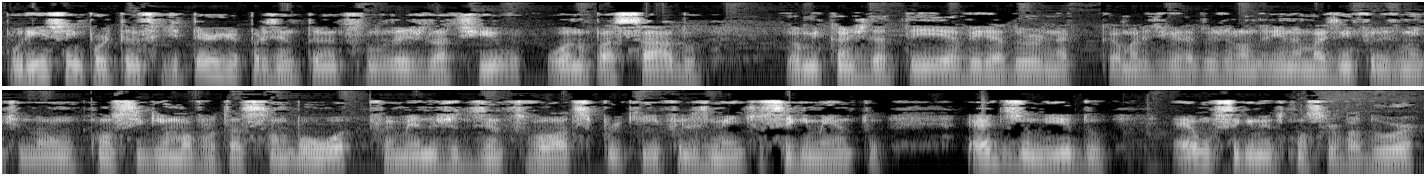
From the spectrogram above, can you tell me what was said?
por isso a importância de ter representantes no legislativo. O ano passado eu me candidatei a vereador na Câmara de Vereadores de Londrina, mas infelizmente não consegui uma votação boa. Foi menos de 200 votos, porque infelizmente o segmento é desunido, é um segmento conservador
